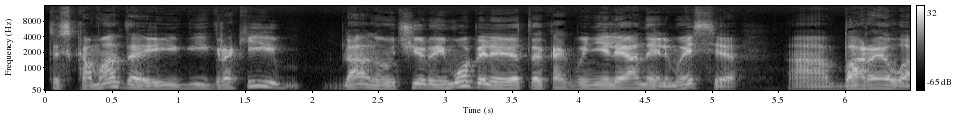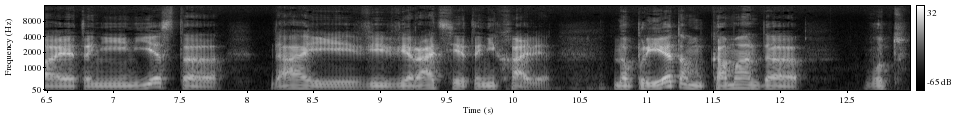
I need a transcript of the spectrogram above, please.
то есть команда и игроки, да, ну, Чиро и Мобили это как бы не Лионель Месси, а Барелла это не Иньеста, да, и Верати это не Хави, но при этом команда вот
